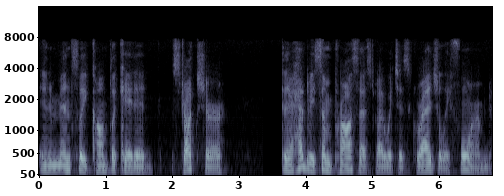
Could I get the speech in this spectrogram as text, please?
an immensely complicated structure. There had to be some process by which it's gradually formed.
